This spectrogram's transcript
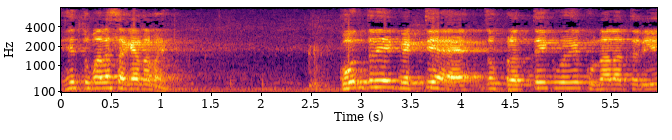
हे तुम्हाला सगळ्यांना माहिती कोणतरी एक व्यक्ती आहे जो प्रत्येक वेळी कुणाला तरी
